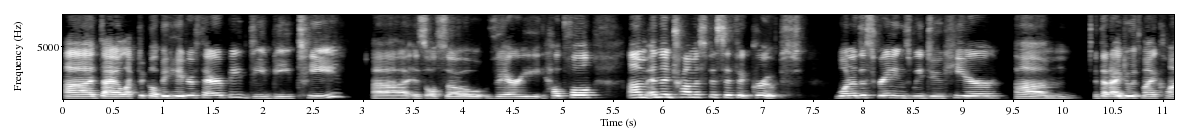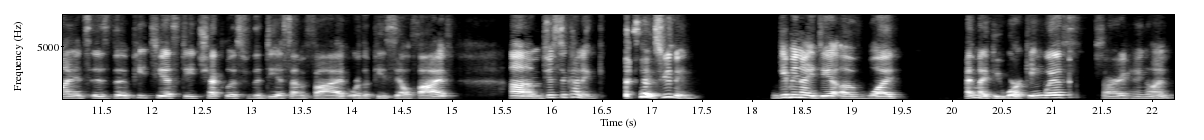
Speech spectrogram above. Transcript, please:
Uh, dialectical behavior therapy, DBT, uh, is also very helpful. Um, and then trauma specific groups. One of the screenings we do here um, that I do with my clients is the PTSD checklist for the DSM 5 or the PCL 5, um, just to kind of, excuse me, give me an idea of what I might be working with. Sorry, hang on.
